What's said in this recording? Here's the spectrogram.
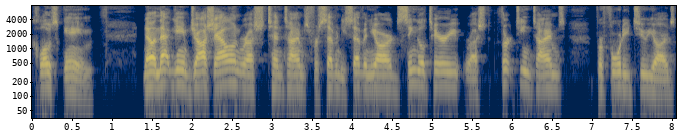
close game. Now, in that game, Josh Allen rushed 10 times for 77 yards. Singletary rushed 13 times for 42 yards.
